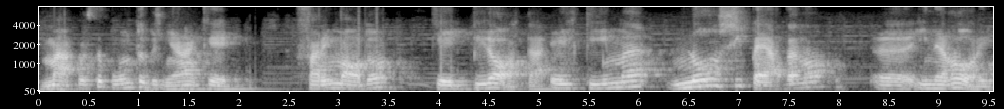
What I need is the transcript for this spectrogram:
Ma a questo punto bisogna anche fare in modo che il pilota e il team non si perdano eh, in errori,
